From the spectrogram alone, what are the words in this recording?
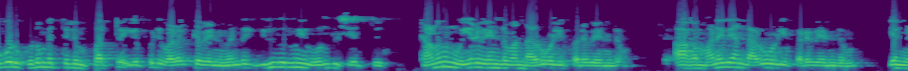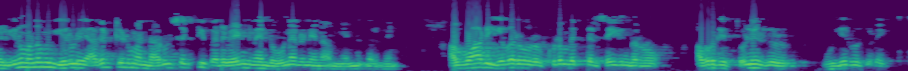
ஒவ்வொரு குடும்பத்திலும் பற்றை எப்படி வளர்க்க வேண்டும் என்று இருவருமே ஒன்று சேர்த்து கணவன் உயர வேண்டும் அந்த அருள்வழி பெற வேண்டும். ஆக மனைவி அந்த அருள்வழி பெற வேண்டும். எங்கள் இருமணமும் இருளை அகற்றிடும் அந்த அருள் சக்தி பெற வேண்டும் என்ற உணர்வினை நாம் எண்ணுதல் வேண்டும் அவ்வாறு எவர் ஒரு குடும்பத்தில் செய்கின்றனோ அவருடைய தொழில்கள் உயர்வு கிடைக்கும்.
